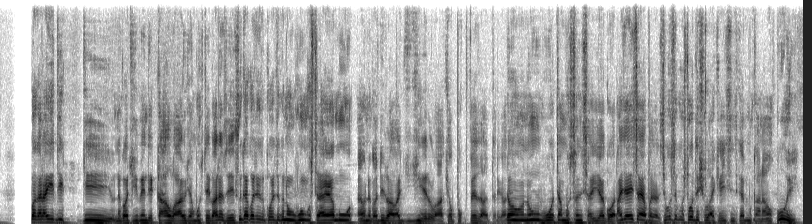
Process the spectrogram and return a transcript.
pagar aí de de negócio de vender carro lá, eu já mostrei várias vezes. A única coisa, coisa que eu não vou mostrar é, o é o negócio de lavagem de dinheiro lá, que é um pouco pesado, tá ligado? Então eu não vou estar tá mostrando isso aí agora. Mas é isso aí, rapaziada. Se você gostou, deixa o like aí, se inscreve no canal. Fui!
